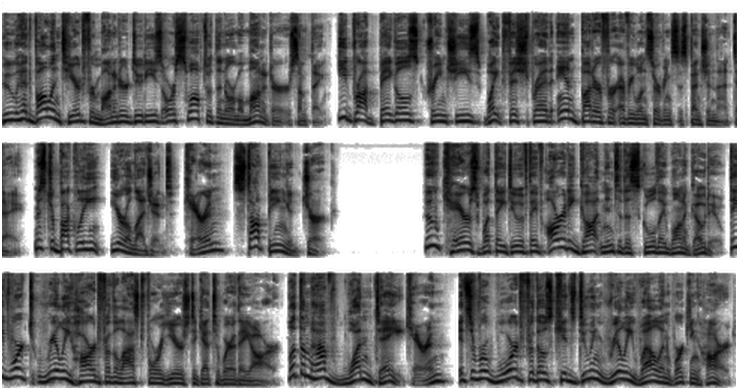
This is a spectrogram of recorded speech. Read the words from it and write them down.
who had volunteered for monitor duties or swapped with the normal monitor or something. He'd brought bagels, cream cheese, white fish spread, and butter for everyone serving suspension that day. Mr. Buckley, you're a legend. Karen, stop being a jerk. Who cares what they do if they've already gotten into the school they want to go to? They've worked really hard for the last four years to get to where they are. Let them have one day, Karen. It's a reward for those kids doing really well and working hard.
